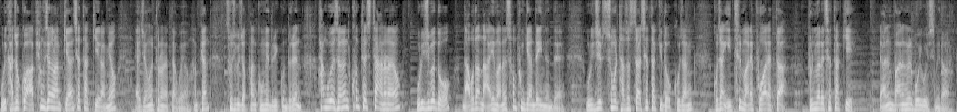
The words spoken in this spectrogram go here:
우리 가족과 평생을 함께한 세탁기라며 애정을 드러냈다고 해요. 한편 소식을 접한 국내 누리꾼들은 한국에서는 콘테스트 안 하나요? 우리 집에도 나보다 나이 많은 선풍기 한 대 있는데 우리 집 25살 세탁기도 고장 고장 이틀 만에 부활했다. 불멸의 세탁기라는 반응을 보이고 있습니다.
